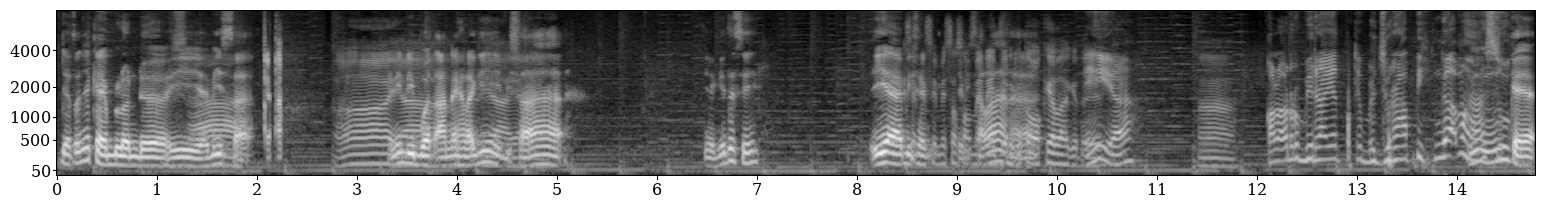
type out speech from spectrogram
jatuhnya kayak blonde. Bisa. Iya, bisa. Ah, ini iya. dibuat aneh lagi Iya, bisa. Ya gitu sih. Iya, bisa bisa, sosok bisa manajer lah. gitu oke lah gitu. ya. Iya. Nah, Kalau Ruby Riot pakai baju rapi nggak Hmm, masuk. kayak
